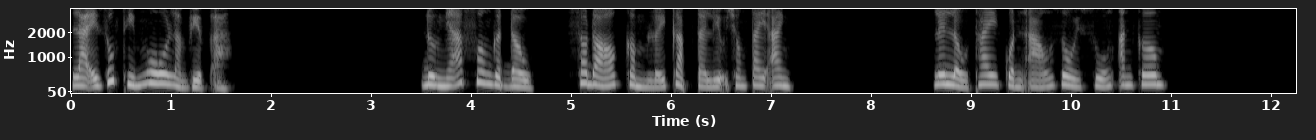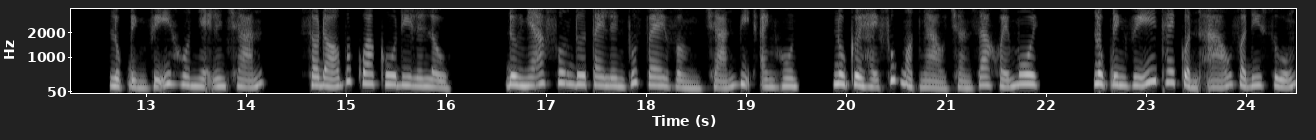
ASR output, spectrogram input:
Lại giúp thím ngô làm việc à? Đường Nhã Phương gật đầu, sau đó cầm lấy cặp tài liệu trong tay anh. Lên lầu thay quần áo rồi xuống ăn cơm. Lục Đình Vĩ hôn nhẹ lên chán, sau đó bước qua cô đi lên lầu. Đường Nhã Phương đưa tay lên vuốt ve vầng chán bị anh hôn, nụ cười hạnh phúc ngọt ngào tràn ra khóe môi. Lục Đình Vĩ thay quần áo và đi xuống,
